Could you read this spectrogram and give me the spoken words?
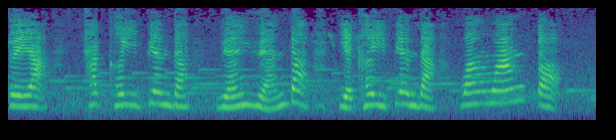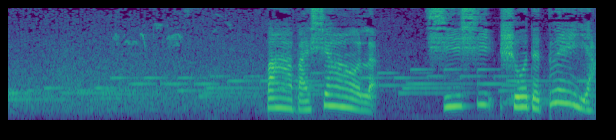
对呀，它可以变得圆圆的，也可以变得弯弯的。”爸爸笑了，西西说的对呀。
